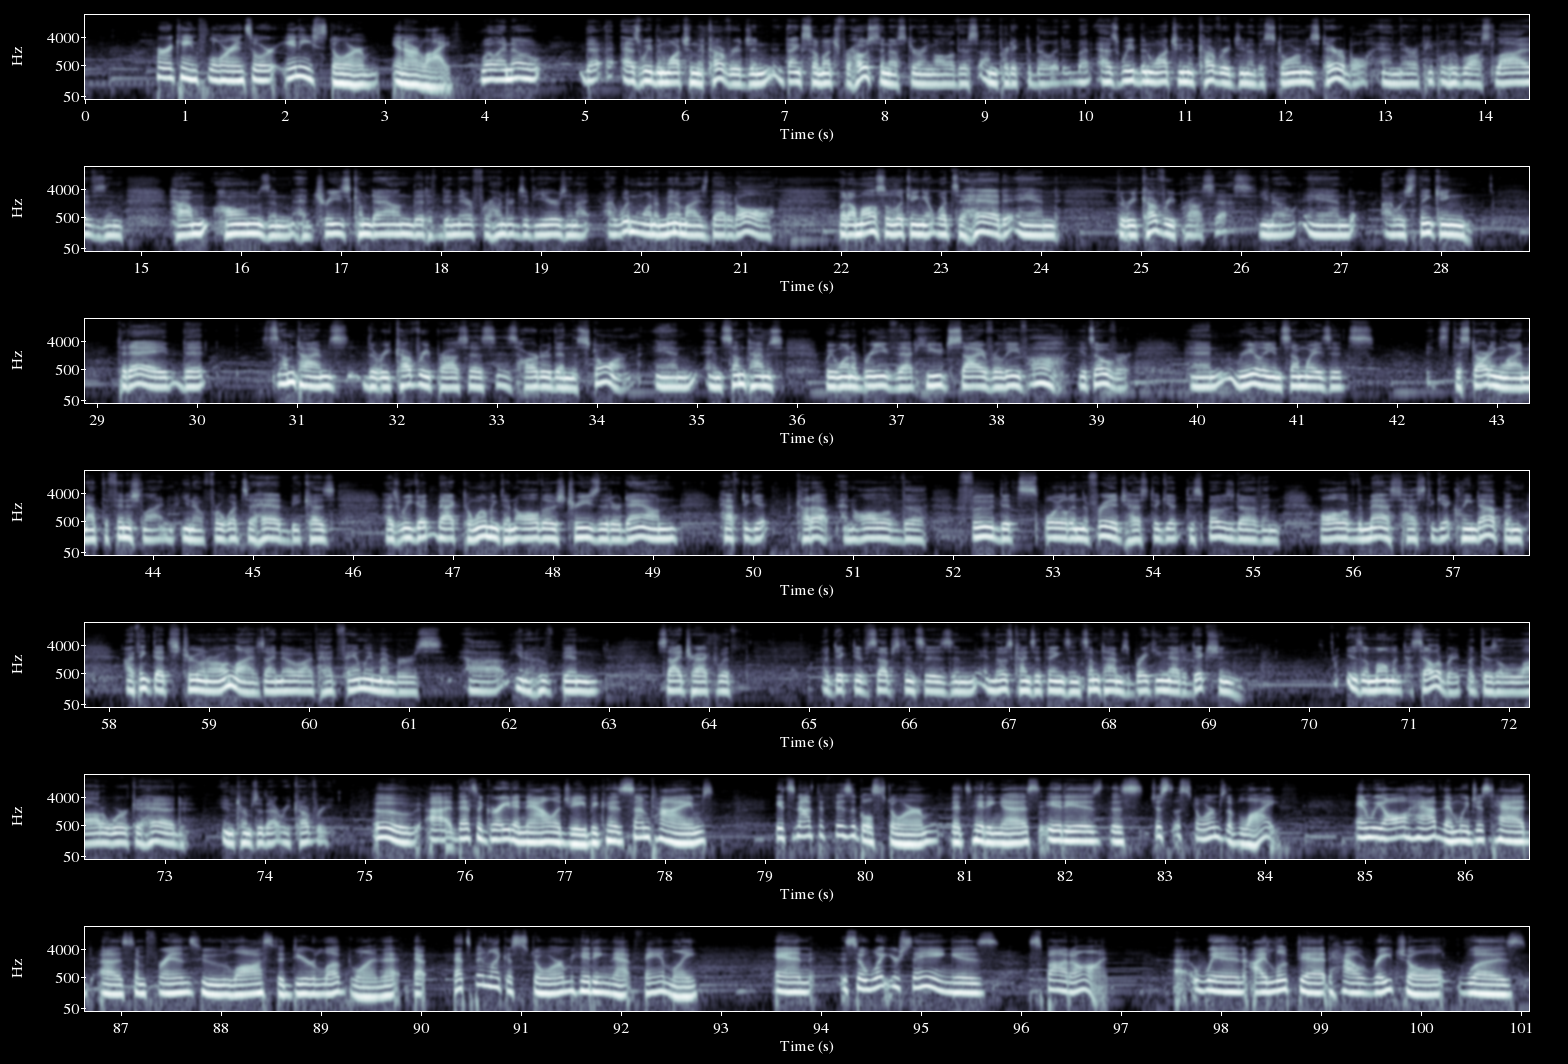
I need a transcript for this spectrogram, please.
Hurricane Florence or any storm in our life. Well, I know that as we've been watching the coverage, and thanks so much for hosting us during all of this unpredictability. But as we've been watching the coverage, you know, the storm is terrible, and there are people who've lost lives and homes and had trees come down that have been there for hundreds of years. And I, I wouldn't want to minimize that at all. But I'm also looking at what's ahead and the recovery process, you know, and I was thinking today that sometimes the recovery process is harder than the storm. And and sometimes we want to breathe that huge sigh of relief oh it's over. And really in some ways it's it's the starting line not the finish line you know for what's ahead. Because as we get back to Wilmington all those trees that are down have to get cut up and all of the food that's spoiled in the fridge has to get disposed of and all of the mess has to get cleaned up. And I think that's true in our own lives. I know I've had family members, uh, you know, who've been sidetracked with addictive substances and, and those kinds of things. And sometimes breaking that addiction is a moment to celebrate, but there's a lot of work ahead in terms of that recovery. Oh, uh, that's a great analogy because sometimes it's not the physical storm that's hitting us; it is this just the storms of life and we all have them. We just had uh, some friends who lost a dear loved one. That that that's been like a storm hitting that family, and so what you're saying is spot on. Uh, when I looked at how Rachel was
